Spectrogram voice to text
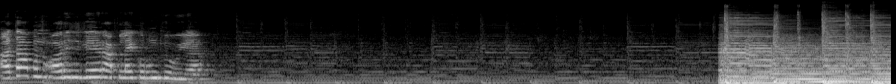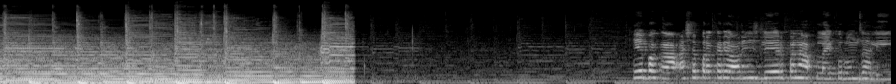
आता आपण ऑरेंज लेअर अप्लाय करून घेऊया. हे बघा अशा प्रकारे ऑरेंज लेअर पण अप्लाय करून झाली.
